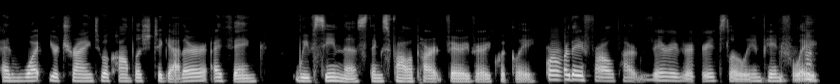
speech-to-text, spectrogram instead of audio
and what you're trying to accomplish together, I think we've seen this things fall apart very very quickly or they fall apart very very slowly and painfully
